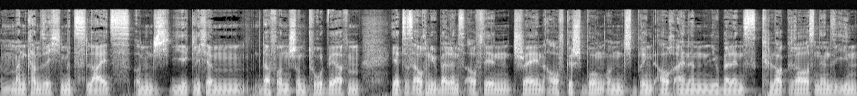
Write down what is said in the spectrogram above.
man kann sich mit Slides und jeglichem davon schon totwerfen. Jetzt ist auch New Balance auf den Train aufgesprungen und bringt auch einen New Balance Clock raus, nennen sie ihn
